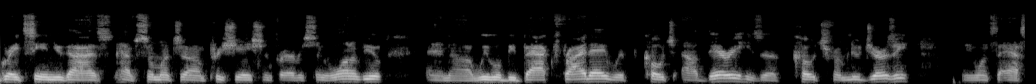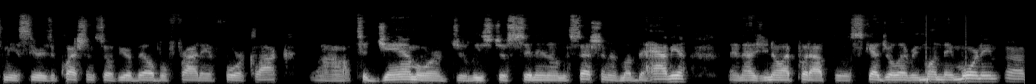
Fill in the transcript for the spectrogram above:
great seeing you guys. Have so much uh, appreciation for every single one of you. And uh, we will be back Friday with Coach Alderi. He's a coach from New Jersey. He wants to ask me a series of questions. So if you're available Friday at four o'clock uh, to jam or to at least just sit in on the session, I'd love to have you. And as you know, I put out the schedule every Monday morning, uh,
